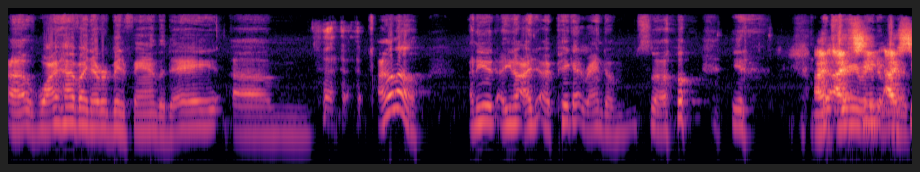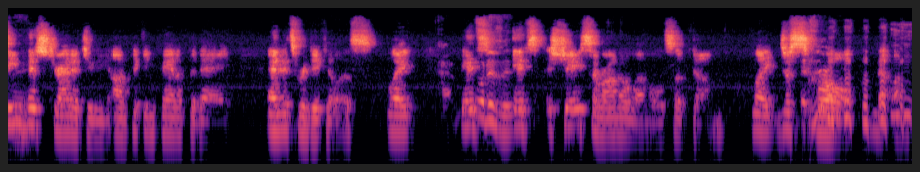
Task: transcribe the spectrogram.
Uh, why have I never been fan of the day? Um, I don't know. I need. You know, I, I pick at random. So you know, I, I've seen I've seen his strategy on picking fan of the day, and it's ridiculous. Like it's What is it? it's Shea Serrano levels of dumb. Like just scroll. no.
